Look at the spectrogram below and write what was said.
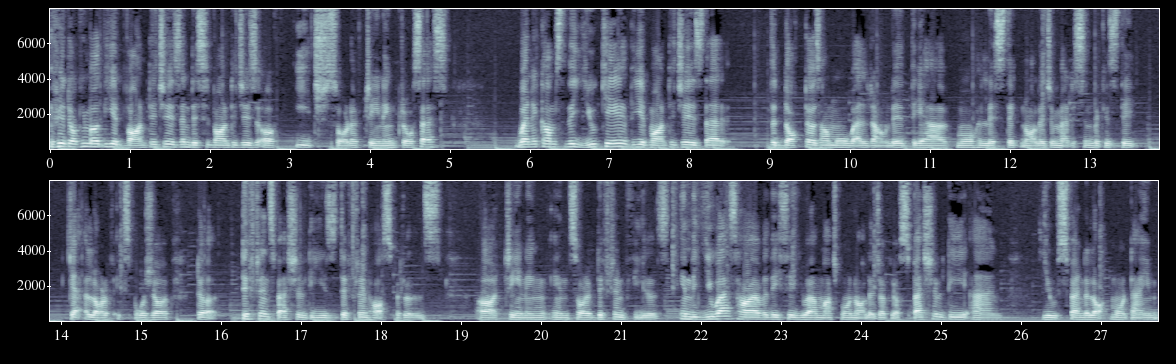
If you're talking about the advantages and disadvantages of each sort of training process, when it comes to the UK, the advantage is that the doctors are more well rounded, they have more holistic knowledge of medicine because they get a lot of exposure to different specialties, different hospitals, uh, training in sort of different fields. In the US, however, they say you have much more knowledge of your specialty and you spend a lot more time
